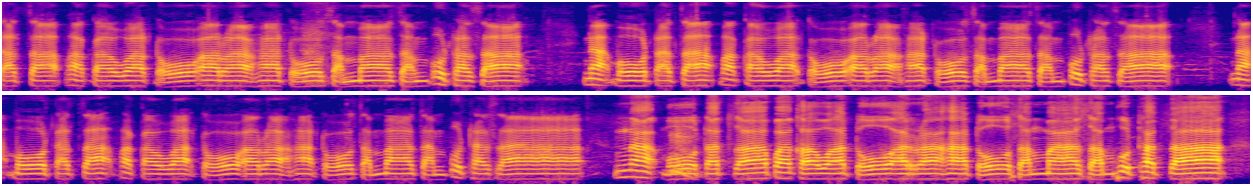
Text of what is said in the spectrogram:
ตัสสะภะคะวะโตอะระหะโตสัมมาสัมพุทธัสสะนะโมตัสสะภะคะวะโตอะระหะโตสัมมาสัมพุทธัสสะนะโมตัสสะภะคะวะโตอะระหะโตสัมมาสัมพุทธัสสะนะโมตัสสะปะคะวะโตอะระหะโตสัมมาสัมพุทธัสสะ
